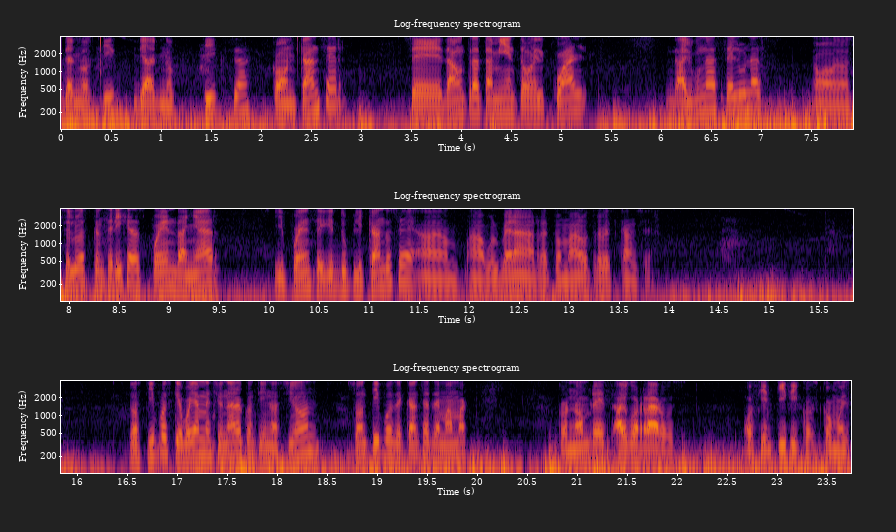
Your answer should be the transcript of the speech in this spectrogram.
diagnostica con cáncer, se da un tratamiento el cual algunas células o células cancerígenas pueden dañar y pueden seguir duplicándose a, a, volver a retomar otra vez cáncer. Los tipos que voy a mencionar a continuación son tipos de cáncer de mama con nombres algo raros o científicos como el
